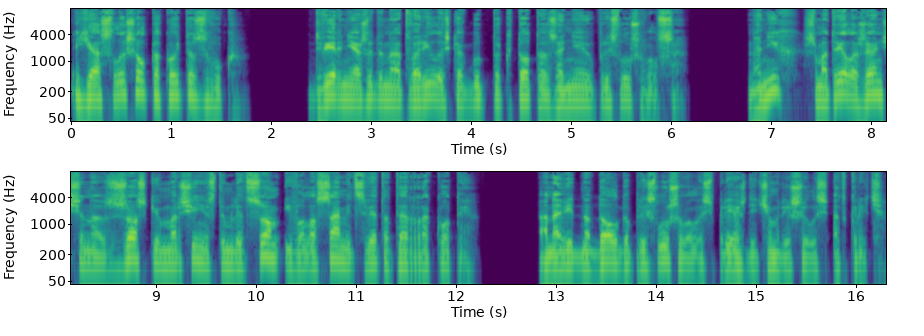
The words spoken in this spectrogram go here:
«Я слышал какой-то звук». Дверь неожиданно отворилась, как будто кто-то за нею прислушивался. На них смотрела женщина с жестким морщинистым лицом и волосами цвета терракоты. Она, видно, долго прислушивалась, прежде чем решилась открыть.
